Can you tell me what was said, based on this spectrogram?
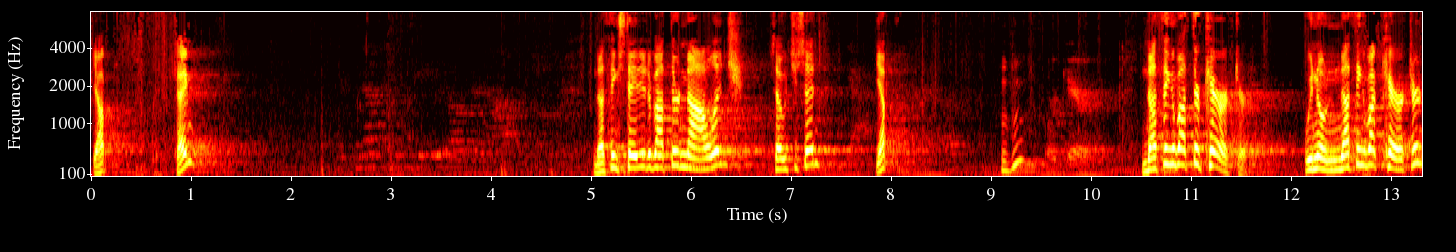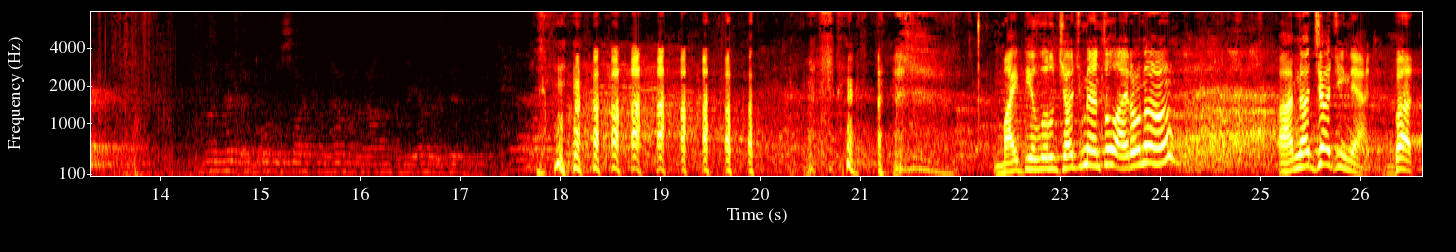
Yep. Okay? Nothing stated about their knowledge. Is that what you said? Yep. Mm-hmm. Nothing about their character. We know nothing about character. Might be a little judgmental, I don't know. I'm not judging that, but.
